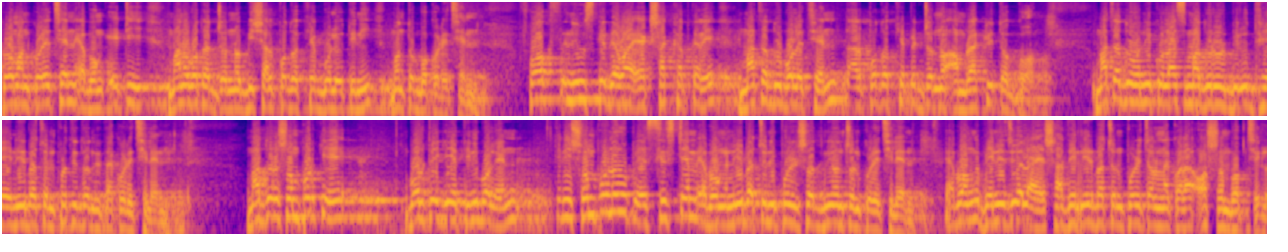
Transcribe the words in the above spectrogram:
প্রমাণ করেছেন এবং এটি মানবতার জন্য বিশাল পদক্ষেপ বলেও তিনি মন্তব্য করেছেন। ফক্স নিউজকে দেওয়া এক সাক্ষাৎকারে মাচাদু বলেছেন, তার পদক্ষেপের জন্য আমরা কৃতজ্ঞ। মাচাদু নিকোলাস মাদুরোর বিরুদ্ধে নির্বাচন প্রতিদ্বন্দ্বিতা করেছিলেন। মাদুরো সম্পর্কে বলতে গিয়ে তিনি বলেন, তিনি সম্পূর্ণরূপে সিস্টেম এবং নির্বাচনী পরিষদ নিয়ন্ত্রণ করেছিলেন এবং ভেনেজুয়েলায় স্বাধীন নির্বাচন পরিচালনা করা অসম্ভব ছিল।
